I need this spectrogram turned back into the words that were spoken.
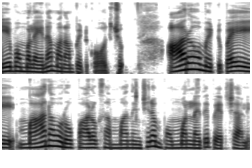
ఏ బొమ్మలైనా మనం పెట్టుకోవచ్చు. ఆరవ మెట్టుపై మానవ రూపాలకు సంబంధించిన బొమ్మలను అయితే పేర్చాలి.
